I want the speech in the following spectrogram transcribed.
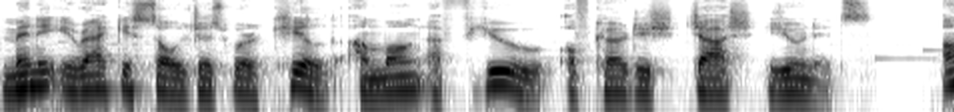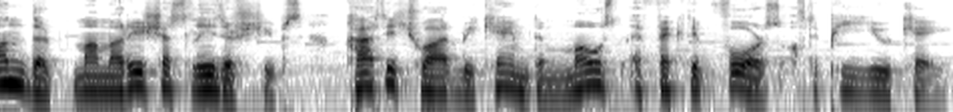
many Iraqi soldiers were killed among a few of Kurdish Jash units. Under Mama Risha's leadership, Qarti became the most effective force of the PUK.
